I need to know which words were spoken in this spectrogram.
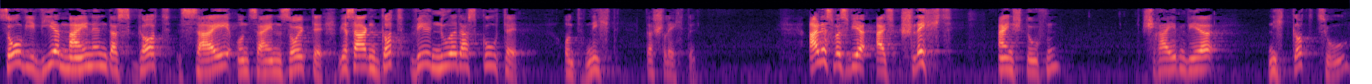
so wie wir meinen, dass Gott sei und sein sollte. Wir sagen, Gott will nur das Gute und nicht das Schlechte. Alles, was wir als schlecht einstufen, schreiben wir nicht Gott zu,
